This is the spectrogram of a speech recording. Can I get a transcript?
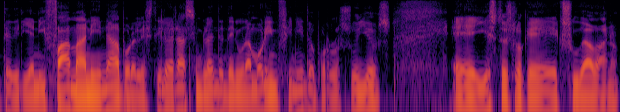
te diría ni fama, ni nada por el estilo, era simplemente tener un amor infinito por los suyos. Eh, y esto es lo que exudaba. ¿no?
